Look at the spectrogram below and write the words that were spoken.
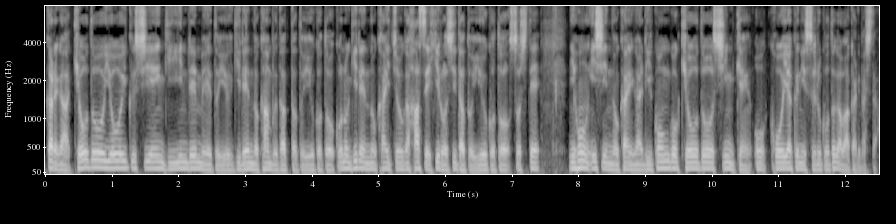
彼が共同養育支援議員連盟という議連の幹部だったということ、この議連の会長が長谷博だということ、そして日本維新の会が離婚後共同親権を公約にすることが分かりました。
